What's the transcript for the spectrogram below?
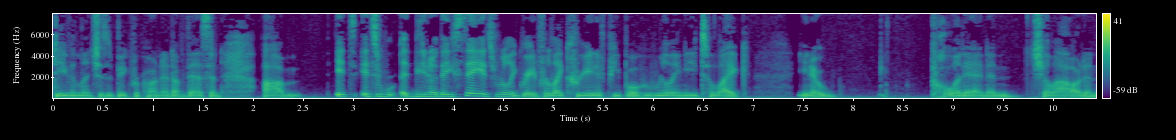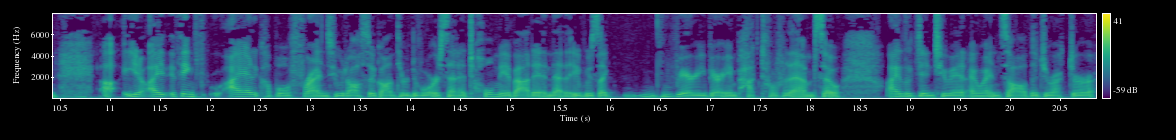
David Lynch is a big proponent of this, and um, it's it's you know they say it's really great for like creative people who really need to like you know pull it in and chill out. And, uh, you know, I think I had a couple of friends who had also gone through divorce that had told me about it and that it was like very, very impactful for them. So I looked into it. I went and saw the director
